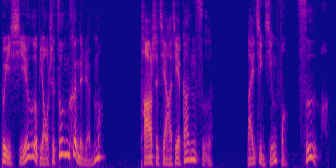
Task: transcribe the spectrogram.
对邪恶表示憎恨的人吗？他是假借干子来进行讽刺吗？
